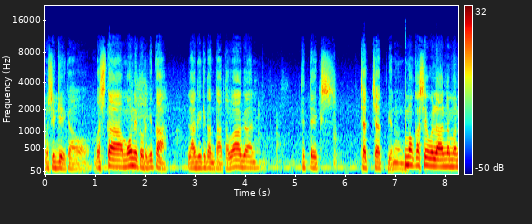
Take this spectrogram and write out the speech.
o sige ikaw, basta monitor kita. Lagi kitang tatawagan, text, chat-chat, ganun. Naman kasi wala naman,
